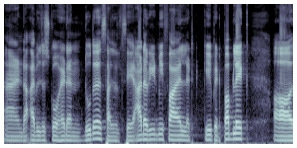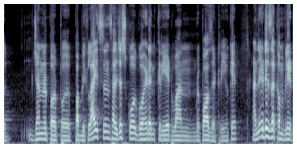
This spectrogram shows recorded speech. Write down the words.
And I will just go ahead and do this. I'll say add a README file, let keep it public. Uh, general purpose public license i'll just go, go ahead and create one repository okay? And it is a complete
